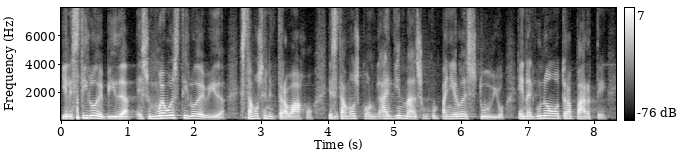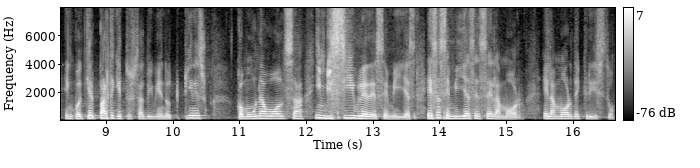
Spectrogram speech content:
y el estilo de vida es un nuevo estilo de vida. Estamos en el trabajo, estamos con alguien más, un compañero de estudio, en alguna otra parte, en cualquier parte que tú estás viviendo. Tú tienes como una bolsa invisible de semillas. Esas semillas es el amor el amor de Cristo.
